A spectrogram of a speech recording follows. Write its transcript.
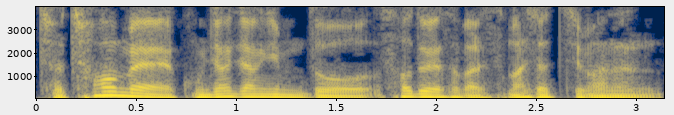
저 처음에 공장장님도 서두에서 말씀하셨지만은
